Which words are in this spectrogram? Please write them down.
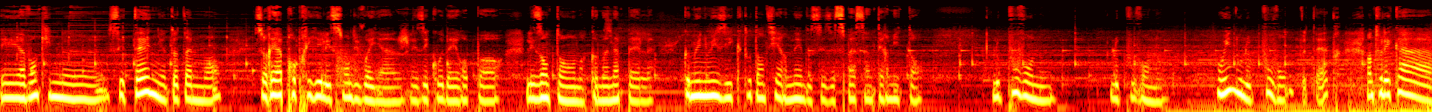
Et avant qu'il ne s'éteigne totalement, se réapproprier les sons du voyage, les échos d'aéroport, les entendre comme un appel, comme une musique tout entière née de ces espaces intermittents. Le pouvons-nous Le pouvons-nous? Oui, nous le pouvons peut-être. En tous les cas,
